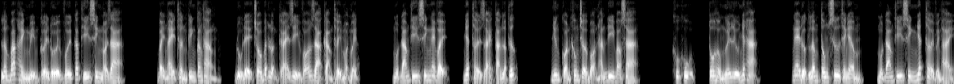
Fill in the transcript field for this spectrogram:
Lâm bác hành mỉm cười đối với các thí sinh nói ra. Bảy ngày thần kinh căng thẳng, đủ để cho bất luận cái gì võ giả cảm thấy mọi mệt. Một đám thí sinh ngay vậy, nhất thời giải tán lập tức. Nhưng còn không chờ bọn hắn đi bao xa. Khu khu, tô hồng ngươi lưu nhất hạ. Nghe được lâm tông sư thanh âm, một đám thí sinh nhất thời vềnh hai,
